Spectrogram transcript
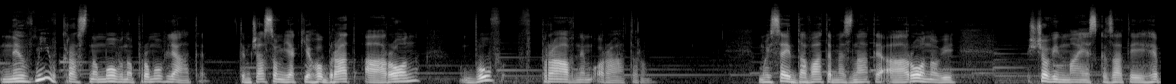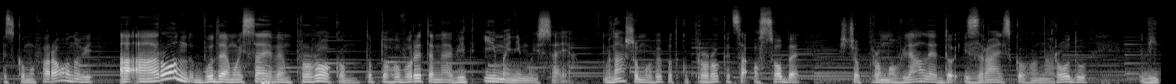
не вмів красномовно промовляти, тим часом як його брат Аарон був вправним оратором. Мойсей даватиме знати Ааронові, що він має сказати єгипетському фараонові, а Аарон буде Мойсеєвим пророком, тобто говоритиме від імені Мойсея. В нашому випадку пророки це особи, що промовляли до ізраїльського народу від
